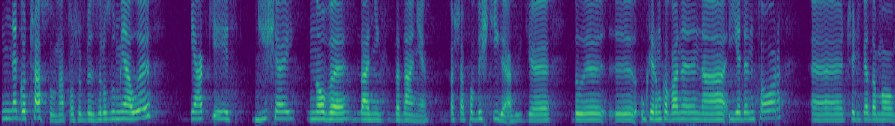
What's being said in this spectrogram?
innego czasu na to, żeby zrozumiały, jakie jest dzisiaj nowe dla nich zadanie. Zwłaszcza po wyścigach, gdzie były y, ukierunkowane na jeden tor, e, czyli wiadomo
